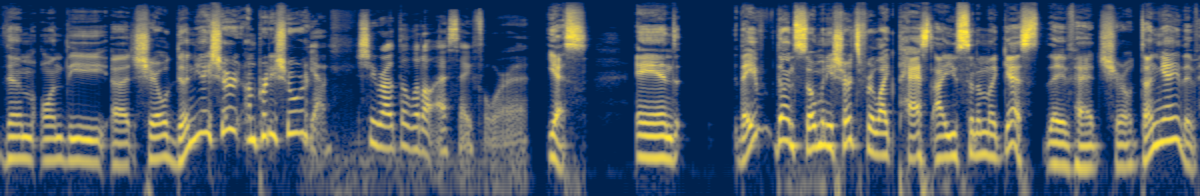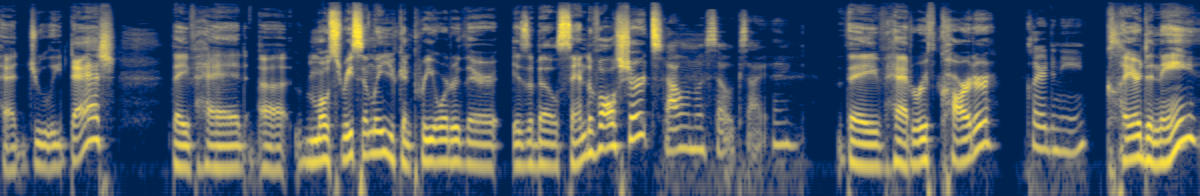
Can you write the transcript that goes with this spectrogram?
them on the uh, Cheryl Dunye shirt. I'm pretty sure. yeah. She wrote the little essay for it. Yes. And they've done so many shirts for like past IU Cinema guests. They've had Cheryl Dunye, they've had Julie Dash, they've had uh most recently you can pre-order their Isabel Sandoval shirt. That one was so exciting. They've had Ruth Carter, Claire Denis. Claire Denis.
